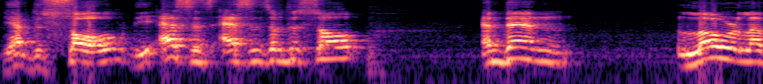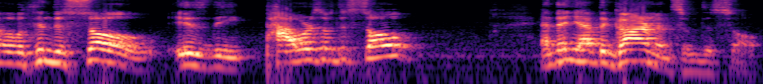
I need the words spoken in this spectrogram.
You have the soul, the essence, essence of the soul, and then lower level within the soul is the powers of the soul, and then you have the garments of the soul.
